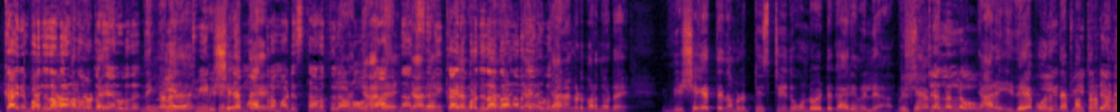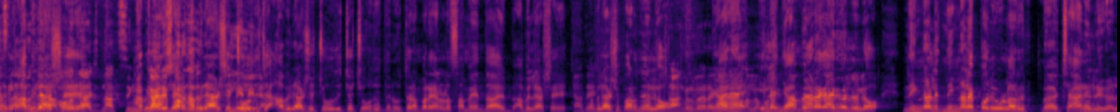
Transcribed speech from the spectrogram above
ഇക്കാര്യം പറഞ്ഞത് അതാണ് അറിയാനുള്ളത്? നിങ്ങൾ മാത്രം അടിസ്ഥാനത്തിലാണോ ഞാൻ അങ്ങോട്ട് പറഞ്ഞോട്ടെ. വിഷയത്തെ നമ്മൾ ട്വിസ്റ്റ് ചെയ്ത് കൊണ്ടുപോയിട്ട് കാര്യമില്ല. വിഷയം അല്ലല്ലോ. ഞാൻ ഇതേപോലത്തെ അഭിലാഷ്? രാജ്നാഥ് സിംഗ് അഭിലാഷ് ചോദിച്ച. അഭിലാഷ് ചോദിച്ച ചോദ്യത്തിന് ഉത്തരം പറയാനുള്ള സമയം എന്താ അഭിലാഷേ. അഭിലാഷ് പറഞ്ഞല്ലോ. ഞാൻ ഇല്ല ഞാൻ വേറെ കാര്യമല്ലല്ലോ. നിങ്ങൾ നിങ്ങളെ പോലെയുള്ള ചാനലുകൾ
